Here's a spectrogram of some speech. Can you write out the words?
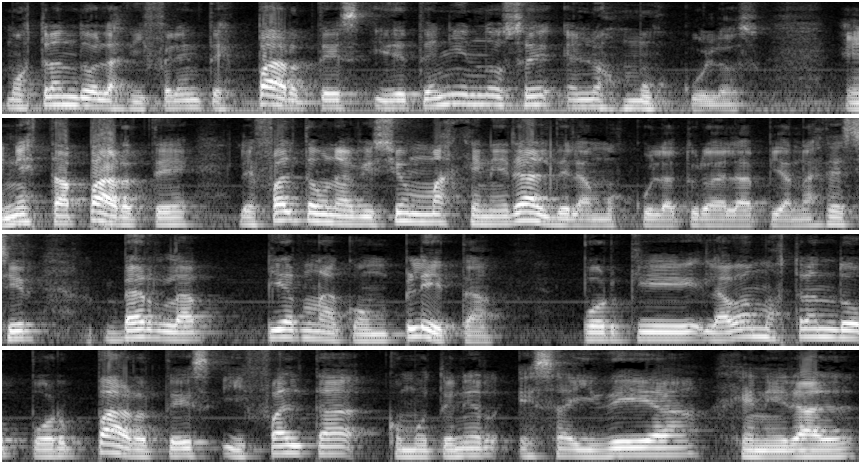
mostrando las diferentes partes y deteniéndose en los músculos. En esta parte le falta una visión más general de la musculatura de la pierna, es decir, ver la pierna completa, porque la va mostrando por partes y falta como tener esa idea general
